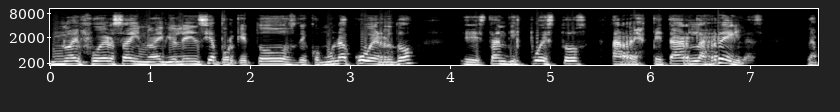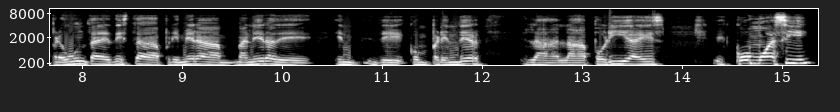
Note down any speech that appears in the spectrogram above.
no hay fuerza y no hay violencia porque todos de común acuerdo eh, están dispuestos a respetar las reglas. La pregunta de esta primera manera de de comprender la, aporía es eh, cómo así,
